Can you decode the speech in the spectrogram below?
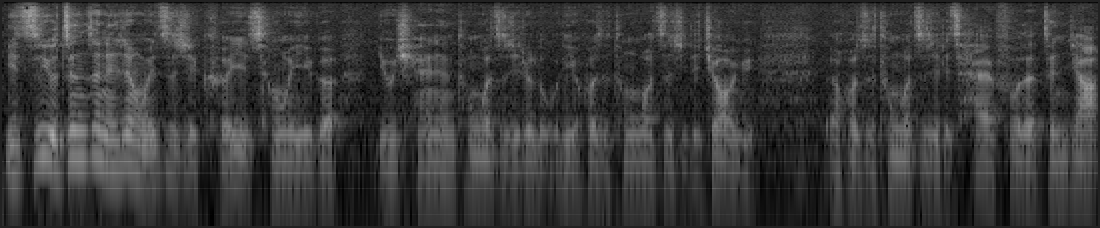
你只有真正的认为自己可以成为一个有钱人，通过自己的努力，或者通过自己的教育，呃，或者通过自己的财富的增加，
